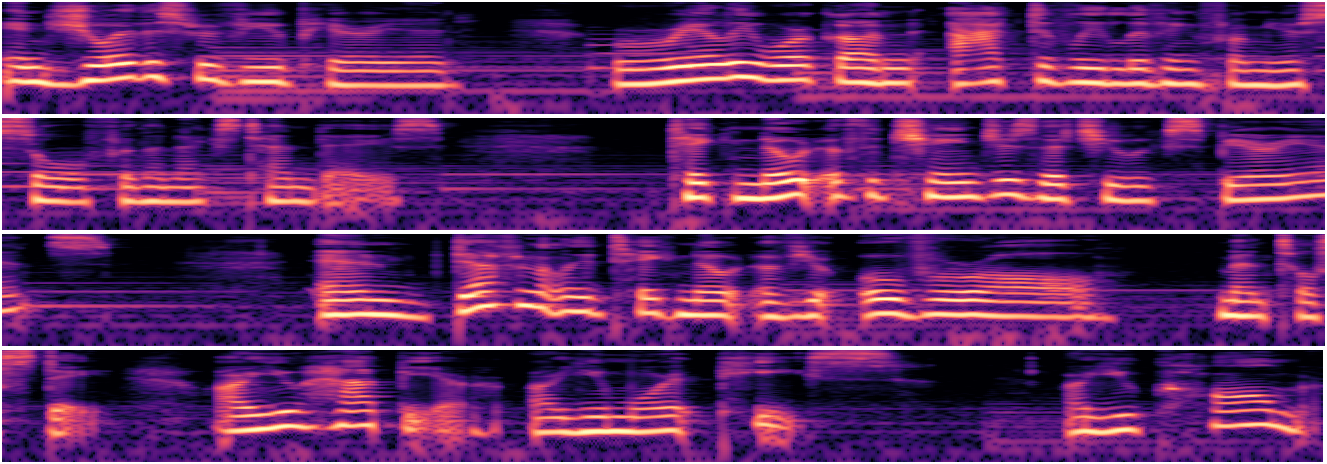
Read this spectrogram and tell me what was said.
Enjoy this review period. Really work on actively living from your soul for the next 10 days. Take note of the changes that you experience and definitely take note of your overall mental state. Are you happier? Are you more at peace? Are you calmer?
